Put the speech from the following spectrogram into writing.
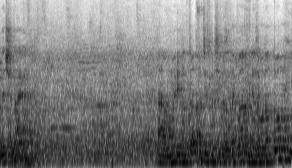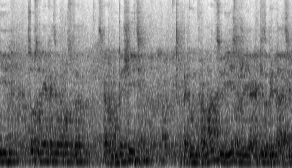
Начинаем. А, Марина, здравствуйте, спасибо за доклад. Меня зовут Антон. И, собственно, я хотел просто, скажем, уточнить такую информацию, если же я, как изобретатель,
